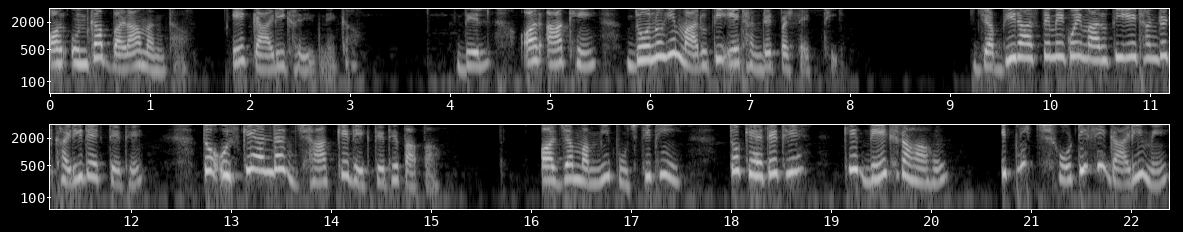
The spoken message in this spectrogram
और उनका बड़ा मन था एक गाड़ी खरीदने का। दिल और आँखें दोनों ही मारुति 800 पर सेट थी। जब भी रास्ते में कोई मारुति 800 खड़ी देखते थे तो उसके अंदर झाँक के देखते थे पापा। और जब मम्मी पूछती थी तो कहते थे कि देख रहा हूँ, इतनी छोटी सी गाड़ी में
